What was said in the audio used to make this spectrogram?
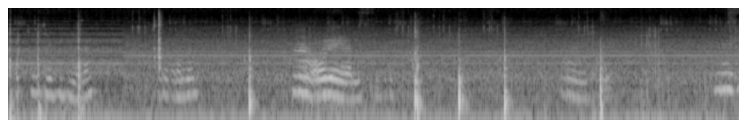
137 diyelim. Bakalım. Ha oraya yerleştirdik. Evet. Neyse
